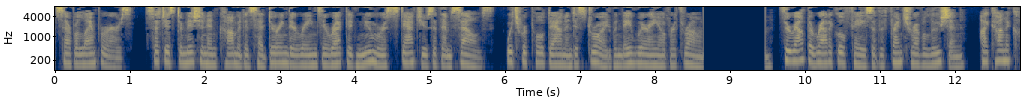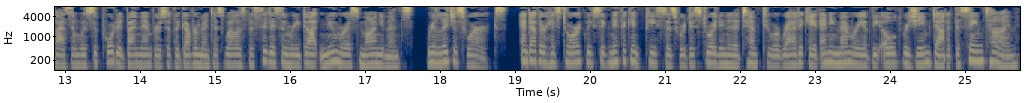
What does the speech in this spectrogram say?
Several emperors, such as Domitian and Commodus had during their reigns erected numerous statues of themselves, which were pulled down and destroyed when they were overthrown. Throughout the radical phase of the French Revolution, iconoclasm was supported by members of the government as well as the citizenry. Numerous monuments, religious works, and other historically significant pieces were destroyed in an attempt to eradicate any memory of the old regime. At the same time,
